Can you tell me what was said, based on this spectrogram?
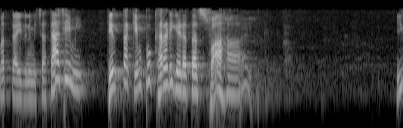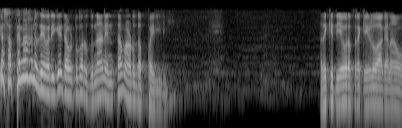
ಮತ್ತೆ ಐದು ನಿಮಿಷ, ತಾಸೇಮಿ ತೀರ್ಥ ಕೆಂಪು ಕರಡಿಗೆಡತ ಸ್ವಾಹ. ಈಗ ಸತ್ಯನಾರಾಯಣ ದೇವರಿಗೆ ಡೌಟ್ ಬರೋದು. ನಾನು ಎಂತ ಮಾಡೋದಪ್ಪ ಇಲ್ಲಿ? ಅದಕ್ಕೆ ದೇವರ ಹತ್ರ ಕೇಳುವಾಗ ನಾವು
